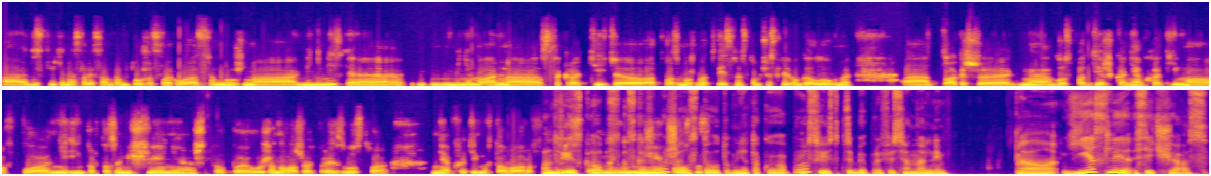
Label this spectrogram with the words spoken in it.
действительно, с Александром тоже согласен. Нужно минимиз... Э, минимально сократить, э, возможно, ответственность, в том числе и уголовную. А также э, господдержка необходима в плане импортозамещения, чтобы уже налаживать производство необходимых товаров. Андрей, страны. скажи, пожалуйста, просто... вот у меня такой вопрос есть к тебе профессиональный. А, если сейчас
